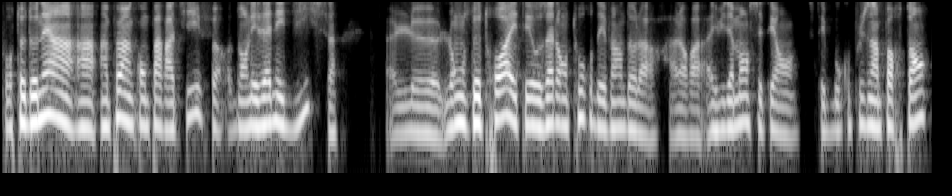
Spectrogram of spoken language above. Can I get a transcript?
pour te donner un, un, peu un comparatif, dans les années 10, l'once de 3 était aux alentours des 20 dollars. Alors évidemment, c'était beaucoup plus important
